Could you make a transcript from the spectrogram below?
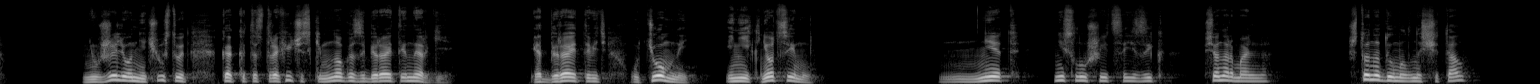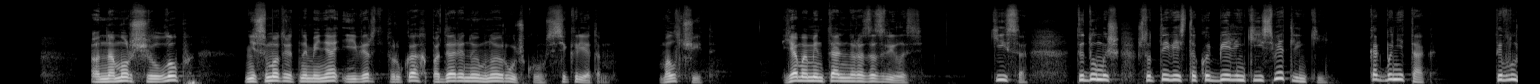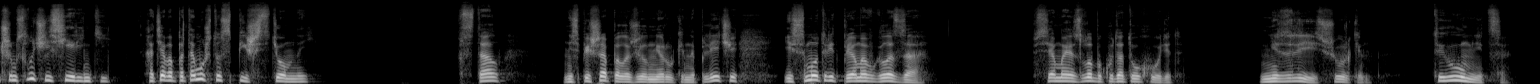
Неужели он не чувствует, как катастрофически много забирает энергии? И отбирает-то ведь у темной, и не икнется ему. Нет, не слушается язык. Все нормально. Что надумал, насчитал? Он наморщил лоб, не смотрит на меня и вертит в руках подаренную мной ручку с секретом. Молчит. Я моментально разозлилась. «Киса, ты думаешь, что ты весь такой беленький и светленький? Как бы не так. Ты в лучшем случае серенький, хотя бы потому, что спишь с темной. Встал, не спеша положил мне руки на плечи и смотрит прямо в глаза. Вся моя злоба куда-то уходит. Не злись, Шуркин. Ты умница.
